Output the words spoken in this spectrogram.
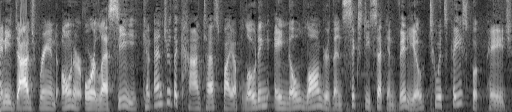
Any Dodge brand owner or lessee can enter the contest by uploading a no longer than 60 second video to its Facebook page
